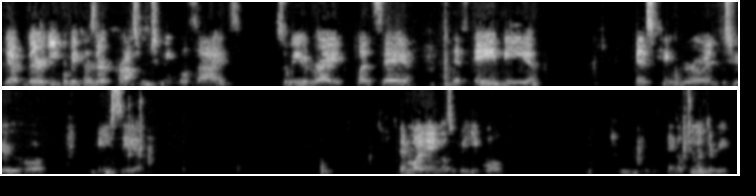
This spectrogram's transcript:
Yep, they're equal because they're across from two equal sides. So we would write, let's say, if AB is congruent to BC, then what angles would be equal? Angle 2 and 3.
